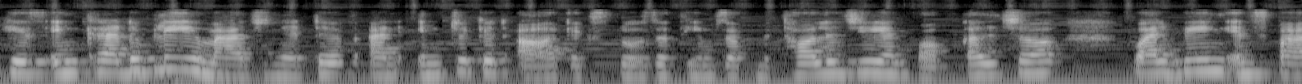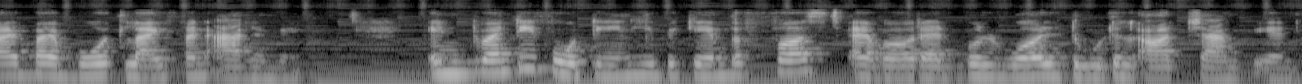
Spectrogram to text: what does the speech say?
His incredibly imaginative and intricate art explores the themes of mythology and pop culture while being inspired by both life and anime. In 2014, he became the first ever Red Bull World Doodle Art Champion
